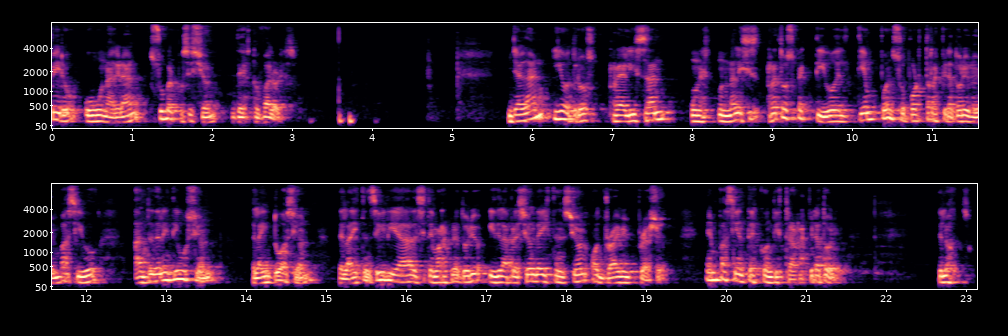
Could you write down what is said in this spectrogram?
pero hubo una gran superposición de estos valores. Yagan y otros realizan un, análisis retrospectivo del tiempo en soporte respiratorio no invasivo antes de la intubación, de la intubación, de la distensibilidad del sistema respiratorio y de la presión de distensión o driving pressure en pacientes con distrés respiratorio. De los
